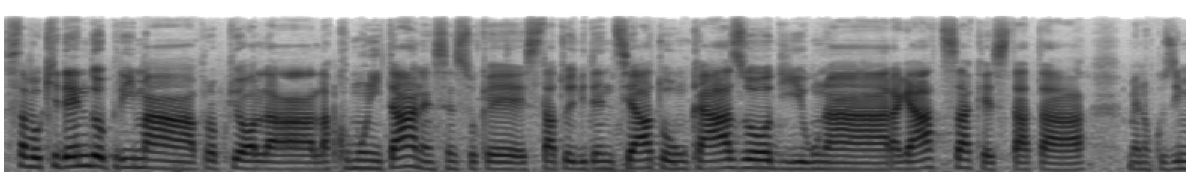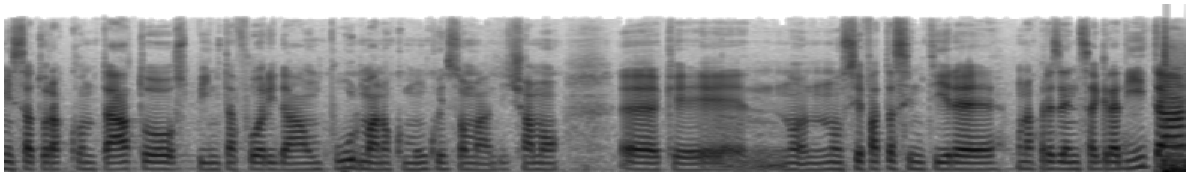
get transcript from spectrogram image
Stavo chiedendo prima proprio alla, alla comunità, nel senso che è stato evidenziato un caso di una ragazza che è stata, almeno così mi è stato raccontato, spinta fuori da un pullman o comunque insomma diciamo eh, che non, non si è fatta sentire una presenza gradita.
